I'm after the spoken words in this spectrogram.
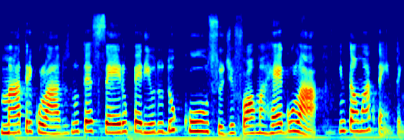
matriculados no terceiro período do curso de forma regular. Então, atentem.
